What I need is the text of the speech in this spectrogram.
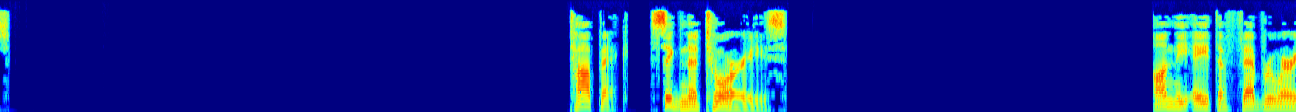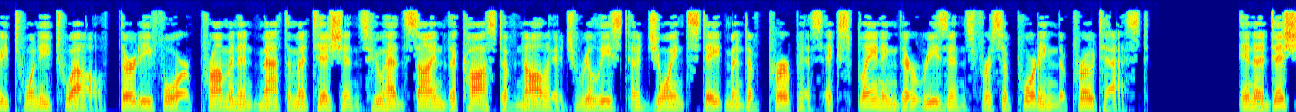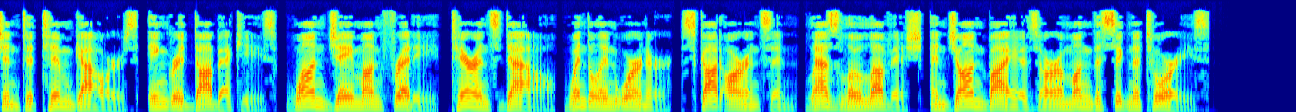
Signatories On 8 February 2012, 34 prominent mathematicians who had signed the Cost of Knowledge released a joint statement of purpose explaining their reasons for supporting the protest. In addition to Tim Gowers, Ingrid Daubechies, Juan J. Manfredi, Terence Tao, Wendelin Werner, Scott Aaronson, Laszlo Lovasz, and John Baez are among the signatories.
